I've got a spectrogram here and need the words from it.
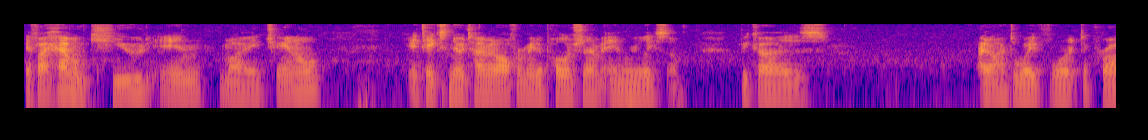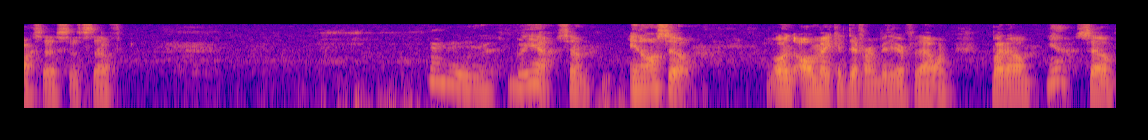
if I have them queued in my channel, it takes no time at all for me to publish them and release them. Because I don't have to wait for it to process and stuff. But yeah, so, and also, I'll make a different video for that one. But um, yeah, so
